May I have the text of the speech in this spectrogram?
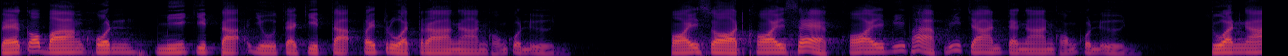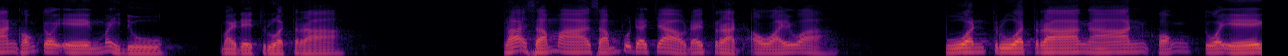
แต่ก็บางคนมีกิตตะอยู่แต่กิตตะไปตรวจตรางานของคนอื่น คอยสอดคอยแทรกคอยวิพากวิจารณ์แต่งานของคนอื่น ส่วนงานของตัวเองไม่ดู ไม่ได้ตรวจตรา พระสัมมาสัมพุทธเจ้าได้ตรัสเอาไว้ว่า ควรตรวจตรางานของตัวเอง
